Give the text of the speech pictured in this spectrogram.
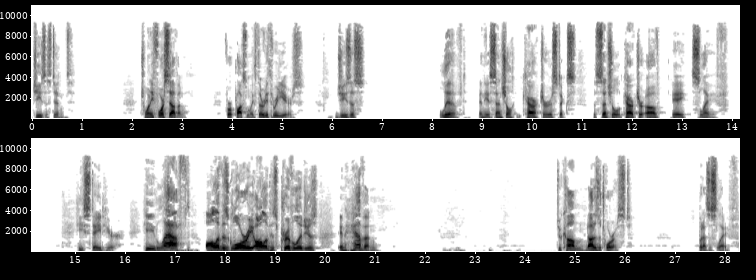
Jesus didn't. 24 7 for approximately 33 years, Jesus lived in the essential characteristics the essential character of a slave. He stayed here. He left all of his glory, all of his privileges in heaven to come not as a tourist, but as a slave.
